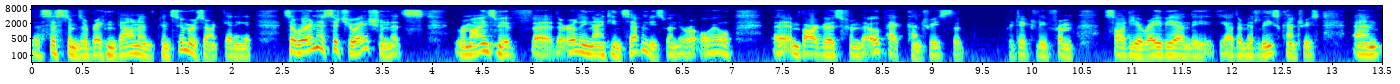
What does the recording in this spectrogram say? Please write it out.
the systems are breaking down and consumers aren't getting it. So we're in a situation that reminds me of uh, the early 1970s when there were oil uh, embargoes from the OPEC countries, the particularly from Saudi Arabia and the, the other Middle East countries. And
